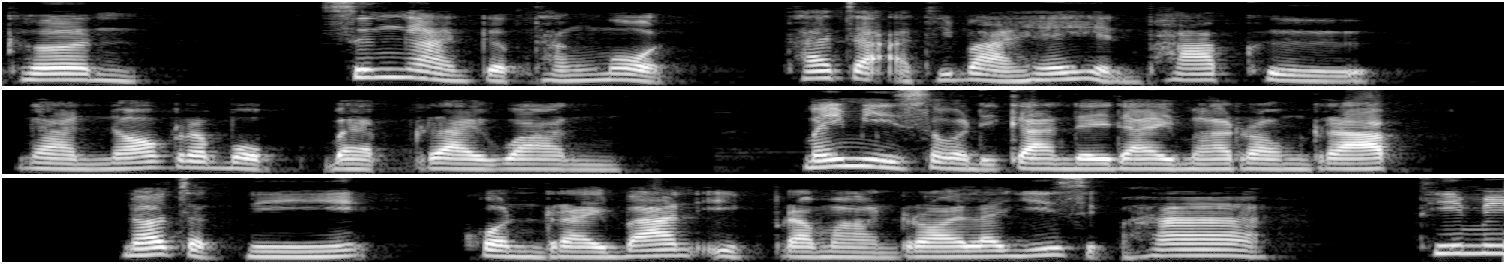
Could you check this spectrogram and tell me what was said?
เคิล ซึ่งงานเกือบทั้งหมด ถ้าจะอธิบายให้เห็นภาพคือ งานนอกระบบแบบรายวัน ไม่มีสวัสดิการใด ๆ มารองรับ นอกจากนี้คนไร้บ้านอีกประมาณร้อยละ25 ที่ไม่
